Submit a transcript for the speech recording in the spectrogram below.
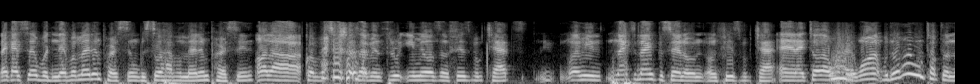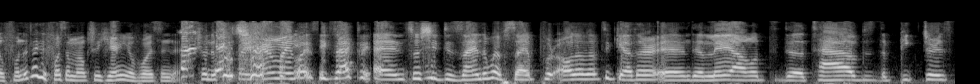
Like I said, we never met in person. We still haven't met in person. All our conversations have been through emails and Facebook chats. I mean, 99% on, on Facebook chat. And I told her what I want. We don't even talk on the phone. It's like the first time I'm actually hearing your voice and actually the first time hearing my voice. Exactly. And so she designed the website, put all of them together and the layout, the tabs, the pictures,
